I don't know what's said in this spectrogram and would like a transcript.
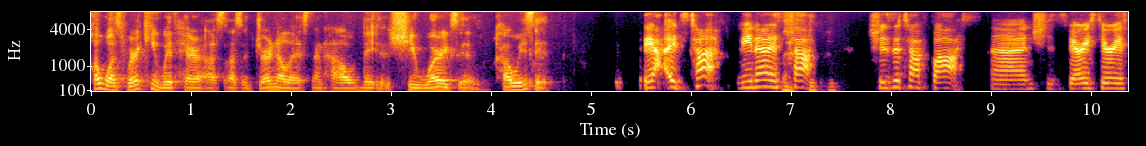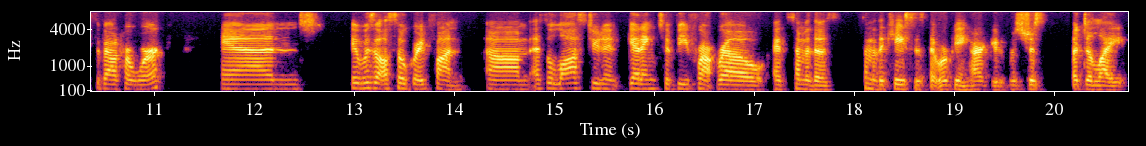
how was working with her as, as a journalist and how they, she works? How is it? Yeah, it's tough. Nina is tough. she's a tough boss, and she's very serious about her work. And it was also great fun. Um, as a law student, getting to be front row at some of those some of the cases that were being argued was just a delight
